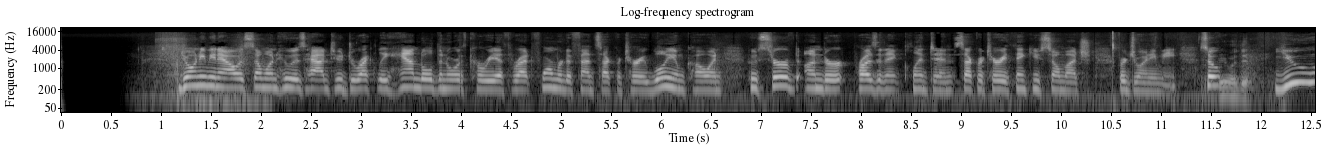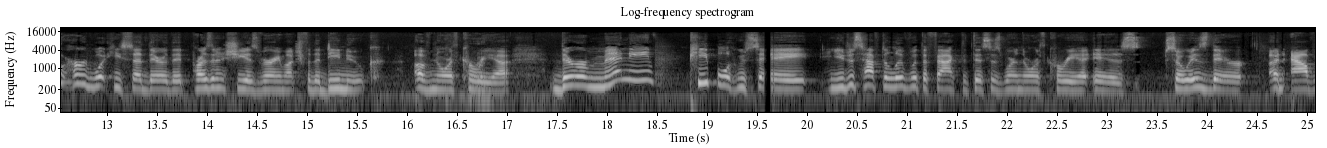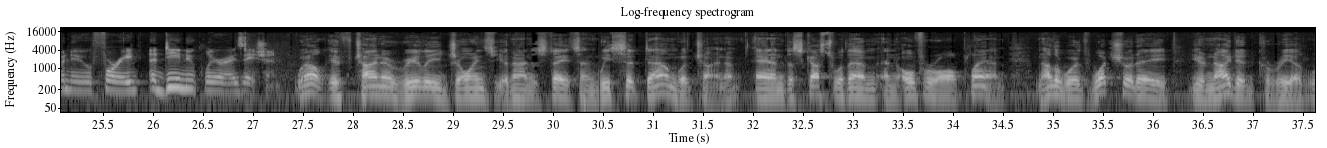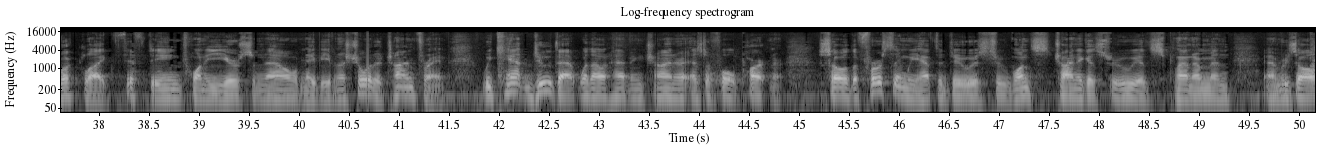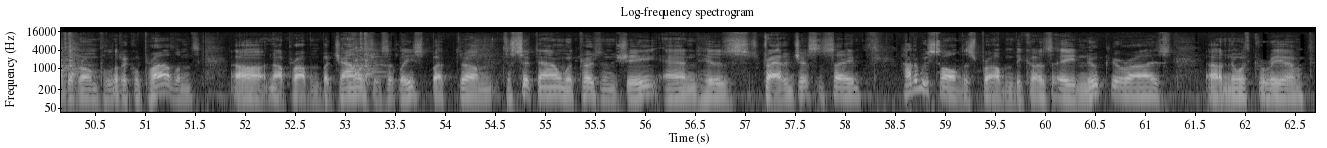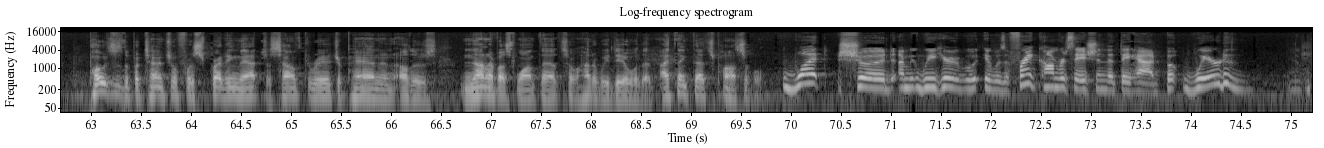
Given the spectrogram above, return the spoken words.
Joining me now is someone who has had to directly handle the North Korea threat, former Defense Secretary William Cohen, who served under President Clinton. Secretary, thank you so much for joining me. So, you. you heard what he said there that President Xi is very much for the de-nuke of North Korea. There are many people who say you just have to live with the fact that this is where North Korea is. So, is there an avenue for a, a, denuclearization? Well, if China really joins the United States and we sit down with China and discuss with them an overall plan, in other words, what should a united Korea look like 15, 20 years from now, maybe even a shorter time frame? We can't do that without having China as a full partner. So the first thing we have to do is to, once China gets through its plenum and, and resolve their own political problems, uh, not problems, but challenges at least, but um, to sit down with President Xi and his strategists and say, how do we solve this problem? Because a nuclearized uh, North Korea poses the potential for spreading that to South Korea, Japan, and others. None of us want that, so how do we deal with it? I think that's possible. What should, I mean, we hear it was a frank conversation that they had, but where do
